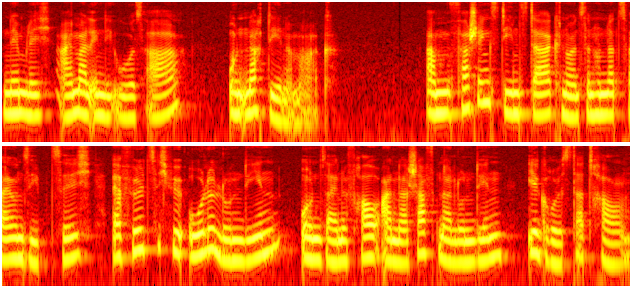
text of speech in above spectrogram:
nämlich einmal in die USA und nach Dänemark. Am Faschingsdienstag 1972 erfüllt sich für Ole Lundin und seine Frau Anna Schaffner-Lundin ihr größter Traum.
